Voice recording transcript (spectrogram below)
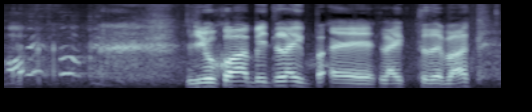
How is stop it? You go a bit like uh, like to the back.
